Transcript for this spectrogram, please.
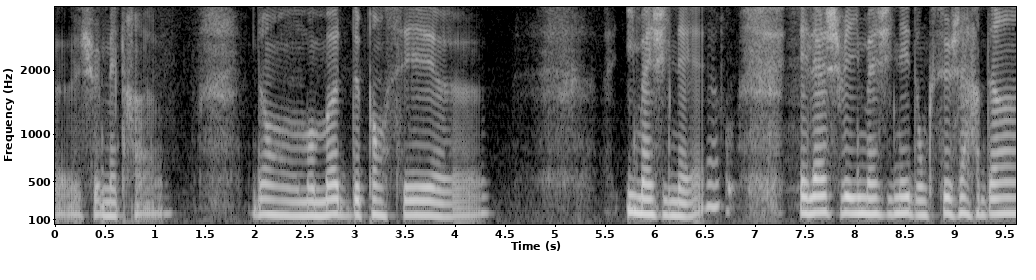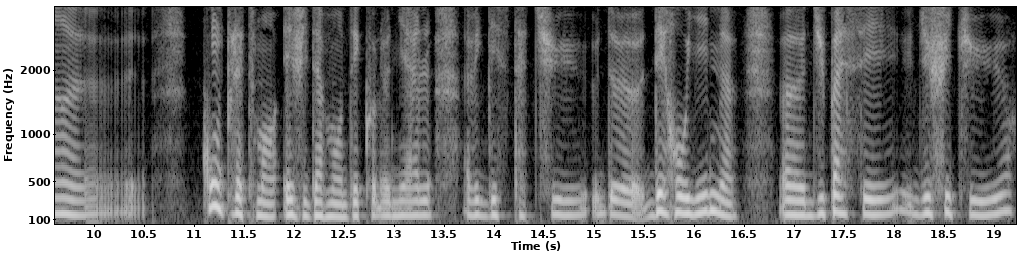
je vais mettre dans mon mode de pensée euh, imaginaire. Et là, je vais imaginer donc ce jardin euh, complètement évidemment décolonial avec des statues d'héroïnes euh, du passé, du futur,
